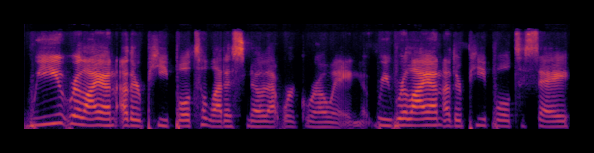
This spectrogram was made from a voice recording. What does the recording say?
we rely on other people to let us know that we're growing. We rely on other people to say,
